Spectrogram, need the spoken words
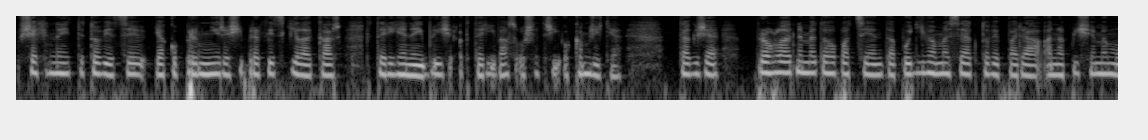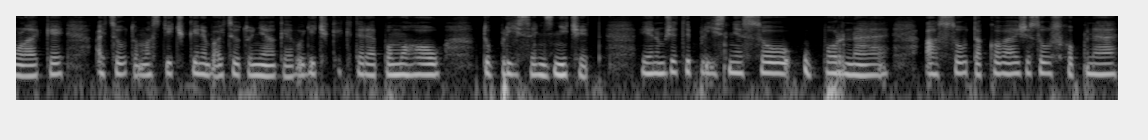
všechny tyto věci jako první řeší praktický lékař, který je nejblíž a který vás ošetří okamžitě. Takže prohlédneme toho pacienta, podíváme se, jak to vypadá a napíšeme mu léky, ať jsou to mastičky nebo ať jsou to nějaké vodičky, které pomohou tu plíseň zničit. Jenomže ty plísně jsou úporné a jsou takové, že jsou schopné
